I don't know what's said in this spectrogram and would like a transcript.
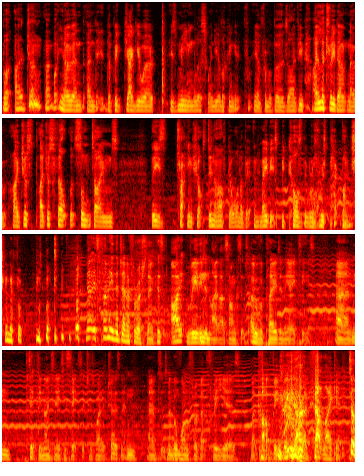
But I don't. Uh, but you know, and and the big jaguar is meaningless when you're looking at you know from a bird's eye view. I literally don't know. I just I just felt that sometimes these tracking shots didn't half go on a bit, and maybe it's because they were always backed by Jennifer bloody. No, it's funny the Jennifer Rush thing because I really Hmm. didn't like that song because it was overplayed in the 80s and particularly in 1986, which is why they've chosen Hmm. it because it was number one for about three years. Like can't be, but you know what? It felt like it. Till,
